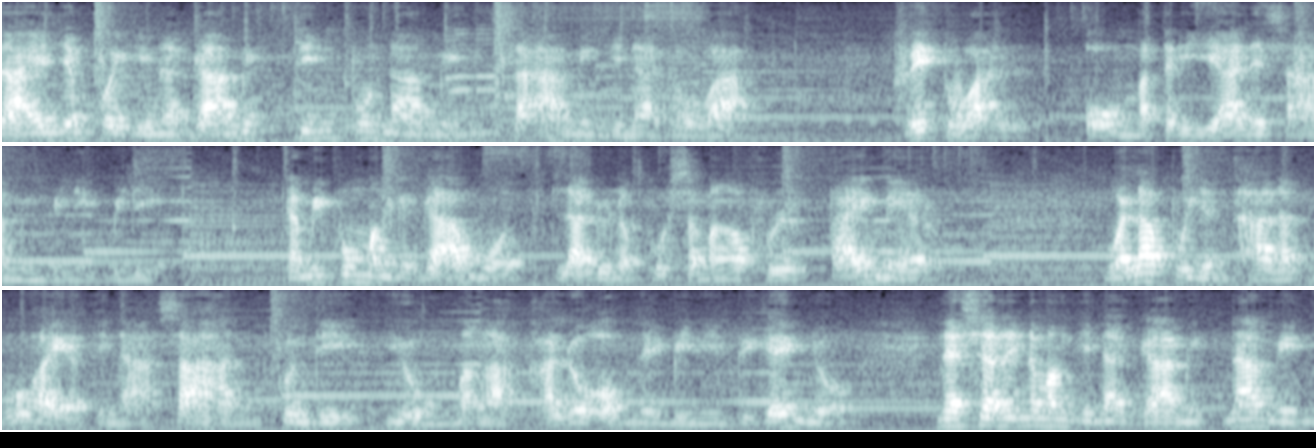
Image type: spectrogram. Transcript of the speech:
Dahil yan po ay ginagamit din po namin sa aming ginagawa, ritual o materyales sa aming binibili. Kami po manggagamot, lalo na po sa mga full-timer, wala po yan hanap buhay at inaasahan, kundi yung mga kaloob na ibinibigay nyo na siya rin namang ginagamit namin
